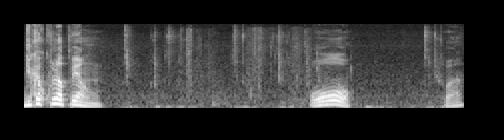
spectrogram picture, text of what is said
뉴카콜라 뿌영 오 좋아.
